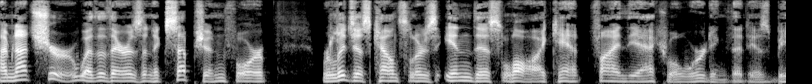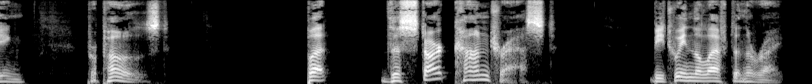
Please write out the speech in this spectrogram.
I'm not sure whether there is an exception for religious counselors in this law. I can't find the actual wording that is being proposed. But the stark contrast between the left and the right.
